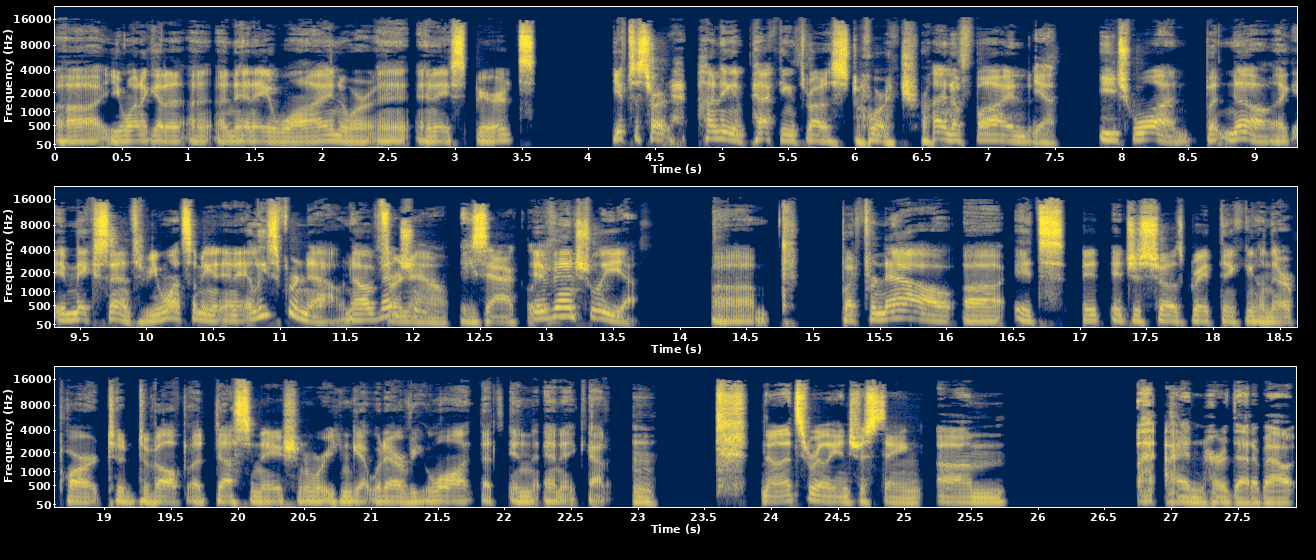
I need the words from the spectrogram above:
uh, you want to get a, a, an NA wine or an NA spirits, you have to start hunting and pecking throughout a store and trying to find yeah. each one. But no, like it makes sense if you want something in NA, at least for now. Now, eventually, for now, exactly. Eventually, yes. Um, but for now, uh, it's it, it just shows great thinking on their part to develop a destination where you can get whatever you want that's in the NA category. Mm. No, that's really interesting. Um, I, I hadn't heard that about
